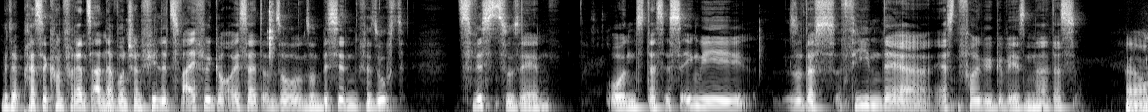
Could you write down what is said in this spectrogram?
mit der Pressekonferenz an, da wurden schon viele Zweifel geäußert und so und so ein bisschen versucht, Zwist zu sehen. Und das ist irgendwie so das Theme der ersten Folge gewesen, ne? Dass, ja.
